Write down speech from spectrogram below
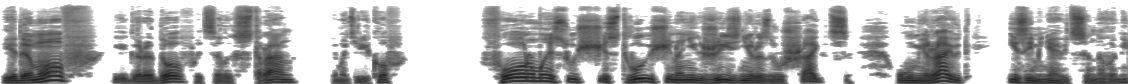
И домов, и городов, и целых стран, и материков. Формы, существующие на них жизни, разрушаются, умирают и заменяются новыми.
